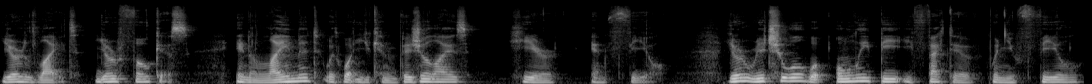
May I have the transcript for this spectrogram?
your light, your focus in alignment with what you can visualize, hear, and feel. Your ritual will only be effective when you feel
